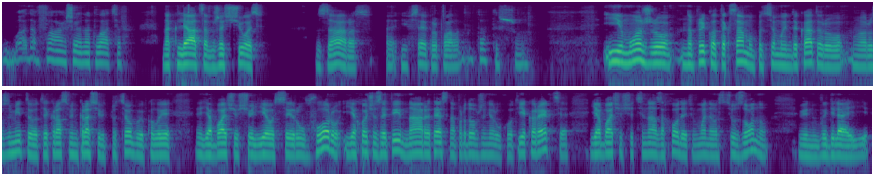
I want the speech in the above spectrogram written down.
Мадафа, що я наклацав? Накляцав вже щось. Зараз. Е, І все пропало. Та ти що? І можу, наприклад, так само по цьому індикатору е, розуміти, от якраз він краще відпрацьовує, коли я бачу, що є ось цей рух вгору, і я хочу зайти на ретест на продовження руху. От є корекція, я бачу, що ціна заходить в мене ось цю зону, він виділяє її.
